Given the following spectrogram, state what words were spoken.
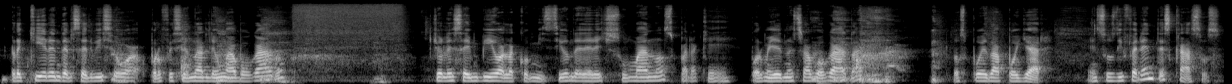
requieren del servicio profesional de un abogado. Yo les envío a la Comisión de Derechos Humanos para que, por medio de nuestra abogada, los pueda apoyar en sus diferentes casos.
